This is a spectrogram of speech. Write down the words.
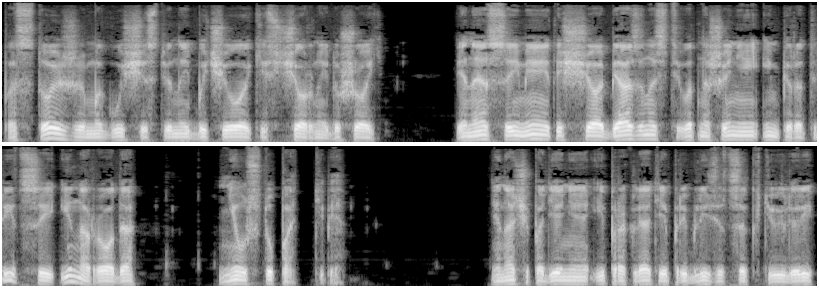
Постой же, могущественной бычоки с черной душой. Инесса имеет еще обязанность в отношении императрицы и народа не уступать тебе. Иначе падение и проклятие приблизятся к Тюильри.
